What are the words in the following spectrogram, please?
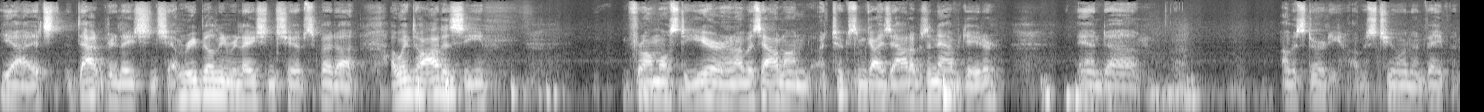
yeah, it's that relationship. I'm rebuilding relationships, but uh, I went to Odyssey for almost a year, and I was out on. I took some guys out. I was a navigator, and uh, I was dirty. I was chewing and vaping,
